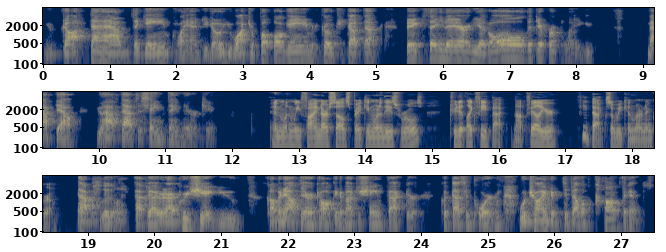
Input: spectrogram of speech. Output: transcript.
You got to have the game plan. You know, you watch a football game and the coach has got that big thing there and he has all the different plays mapped out. You have to have the same thing there too. And when we find ourselves breaking one of these rules, treat it like feedback, not failure. feedback so we can learn and grow. Absolutely. Absolutely. I appreciate you coming out there and talking about the shame factor because that's important. We're trying to develop confidence.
